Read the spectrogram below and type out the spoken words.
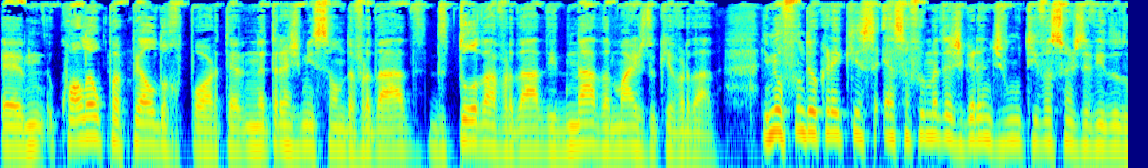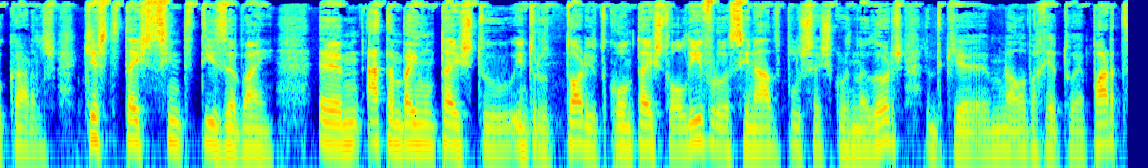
um, qual é o papel do repórter na transmissão da verdade, de toda a verdade e de nada mais do que a verdade. E no fundo eu creio que essa foi uma das grandes motivações da vida do Carlos, que este texto sintetiza bem. Um, há também um texto introdutório de contexto ao livro, assinado pelos seis coordenadores, de que a Manuela Barreto é parte,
